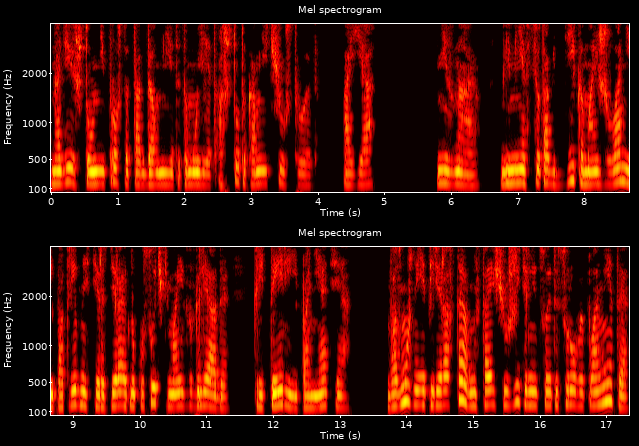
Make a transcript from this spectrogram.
Надеюсь, что он не просто так дал мне этот амулет, а что-то ко мне чувствует. А я? Не знаю. Для меня все так дико, мои желания и потребности раздирают на кусочки мои взгляды, критерии и понятия. Возможно, я перерастаю в настоящую жительницу этой суровой планеты,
